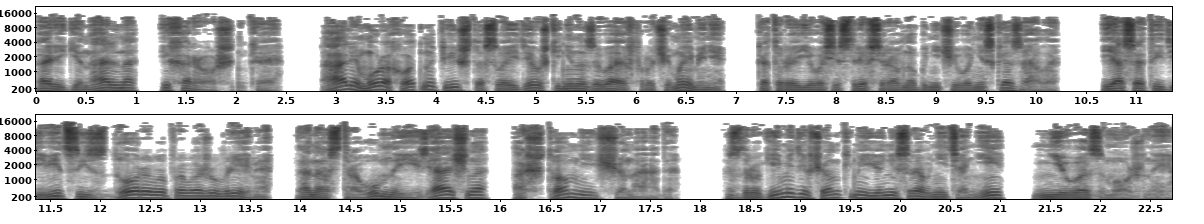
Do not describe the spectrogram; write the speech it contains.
оригинальна и хорошенькая. Али Мур охотно пишет о своей девушке, не называя, впрочем, имени, которое его сестре все равно бы ничего не сказала. Я с этой девицей здорово провожу время. Она остроумна и изящна, а что мне еще надо? С другими девчонками ее не сравнить, они невозможны.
